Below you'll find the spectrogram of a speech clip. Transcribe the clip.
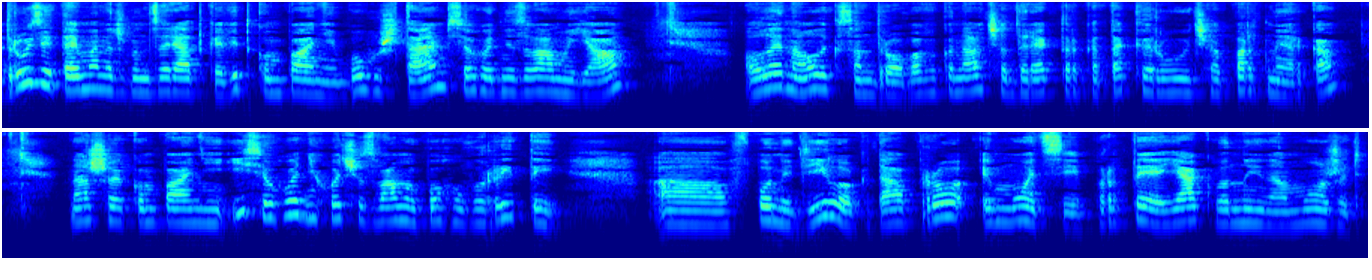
друзі! Тайм-менеджмент зарядка від компанії Богуштайм. Сьогодні з вами я, Олена Олександрова, виконавча директорка та керуюча партнерка нашої компанії. І сьогодні хочу з вами поговорити а, в понеділок да, про емоції, про те, як вони нам можуть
